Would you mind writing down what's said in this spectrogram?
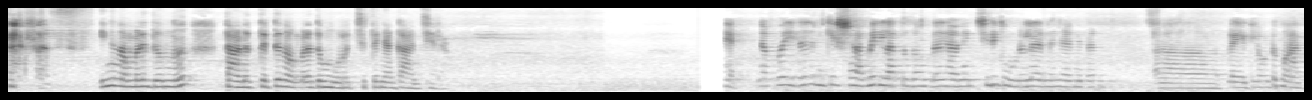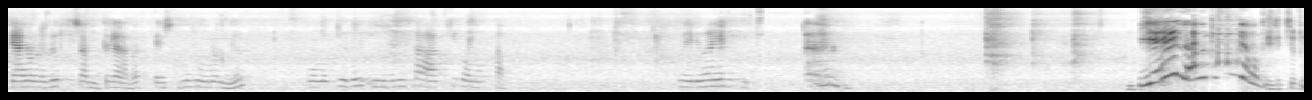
സക്സസ് ഇനി നമ്മൾ ഇതൊന്ന് തണുത്തിട്ട് നമ്മളിത് മുറിച്ചിട്ട് ഞാൻ കാണിച്ചു തരാം. അപ്പൊ ഇത് എനിക്ക് ക്ഷമയില്ലാത്തത് കൊണ്ട് ഞാൻ ഇച്ചിരി ചൂടിൽ തന്നെ ഞാനിത് പ്ലേറ്റിലോട്ട് മാറ്റാനുള്ളൊരു ശ്രമത്തിലാണ്. അത്യാവശ്യം ചൂടുണ്ട്. നമുക്കിത് ഇങ്ങനെ ആക്കി നോക്കാം വരുവായി. ഏ ലവിക്കില്ലോ തിരിച്ചിട്ട്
